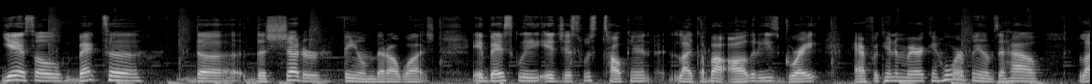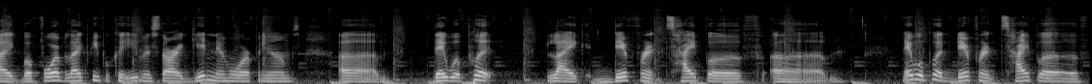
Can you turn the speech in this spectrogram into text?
yeah. So back to the the Shudder film that I watched. It basically it just was talking like about all of these great African American horror films and how like before black people could even start getting in horror films, um, they would put like different type of um, they would put different type of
